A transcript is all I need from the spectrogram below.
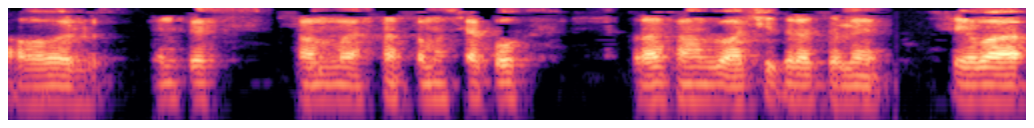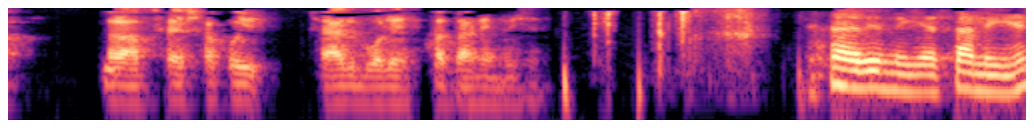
और इनके समस्या को थोड़ा सा हम लोग अच्छी तरह चले सेवा और आपसे ऐसा कोई शायद बोले पता नहीं मुझे। अरे नहीं ऐसा नहीं है।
